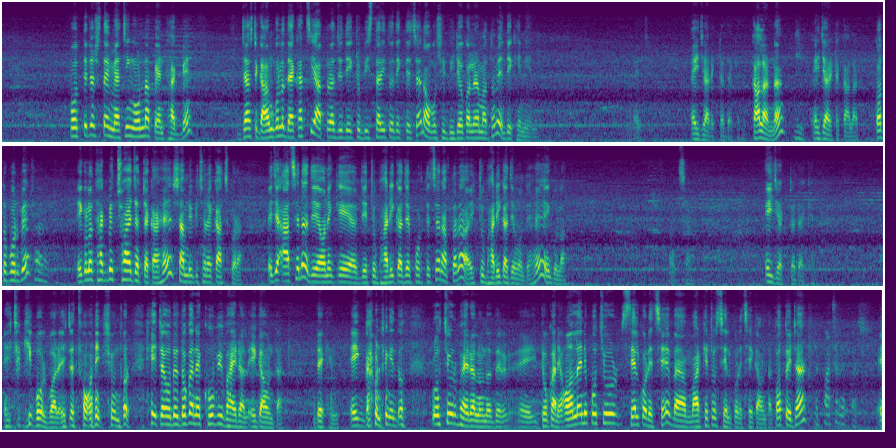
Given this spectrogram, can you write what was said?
প্রত্যেকটার সাথে ম্যাচিং ওড়না প্যান্ট থাকবে। জাস্ট গাউনগুলো দেখাচ্ছি আপনারা যদি একটু বিস্তারিত দেখতে চান অবশ্যই ভিডিও কলের মাধ্যমে দেখে নিন। এই যে- আরেকটা দেখেন। কালার না? এই যে আরেকটা কালার কত পড়বে? এগুলো থাকবে ছ হাজার টাকা হ্যাঁ? সামনে পিছনে কাজ করা। এই যে আছে না যে অনেকে যে একটু ভারী কাজের পড়তে চান আপনারা একটু ভারী কাজের মধ্যে হ্যাঁ এগুলা। আচ্ছা। এই যে একটা দেখেন। এটা কি বলব আর এটা তো অনেক সুন্দর। এটা ওদের দোকানে খুবই ভাইরাল এই গাউনটা। দেখেন এই গাউনটা কিন্তু প্রচুর ভাইরাল ওনাদের এই দোকানে। অনলাইনে প্রচুর সেল করেছে বা মার্কেটেও সেল করেছে এই গাউনটা। কত এটা?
